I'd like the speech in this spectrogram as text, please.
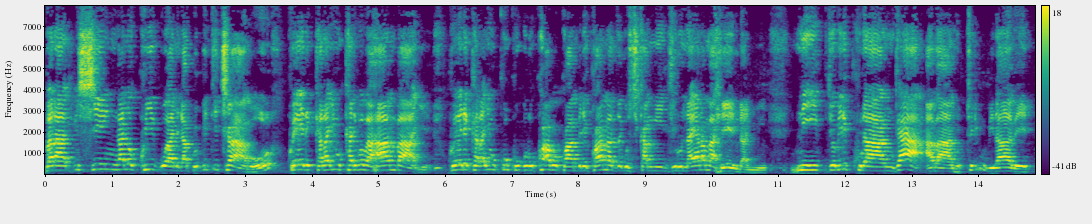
barajwe ishinga no kwigwanira ku giti cyabo kwerekana yuko ari bo bahambaye kwerekana yuko ukuguru kwabo kwa mbere kwamaze gushika mu ijuru na yo ari amahendani ni byo biri kuranga abantu turi mu birabe.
